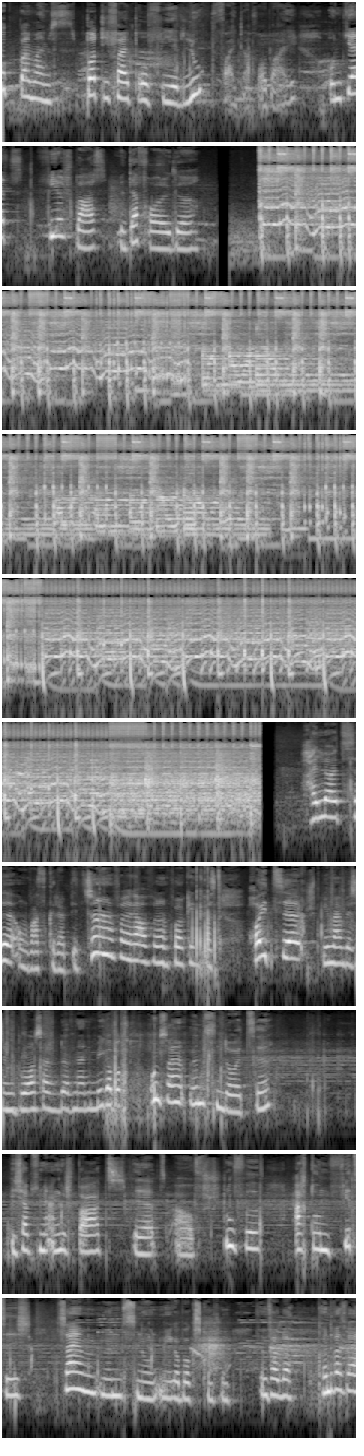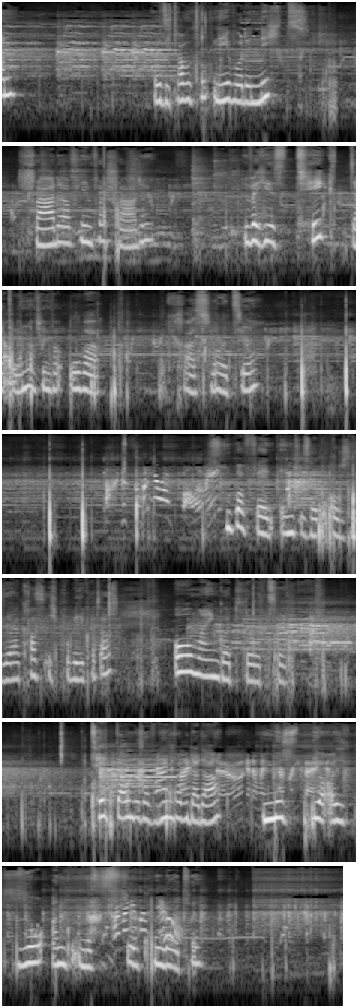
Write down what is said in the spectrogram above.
Guckt bei meinem Spotify-Profil Loop Fighter vorbei. Und jetzt viel Spaß mit der Folge. Was geht ab? Jetzt zu einer Folge auf dem Podcast. Heute spielen wir ein bisschen Brawl Stars und dürfen eine Megabox und zwei Münzen, Leute. Ich habe es mir angespart, bin jetzt auf Stufe 48. Zwei Münzen und Megabox kommt schon. Fünf Verbleib. Könnte was werden? Habe sich drauf geguckt? Nee, wurde nichts. Schade, auf jeden Fall, schade. Fall hier ist Takedown. Auf jeden Fall ober. Krass, Leute. Super Fan Ems ist halt auch sehr krass. Ich probiere die kurz aus. Oh mein Gott, Leute. Takedown ist auf jeden Fall wieder da. Müsst ihr euch so angucken. Das ist so cool, Leute.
